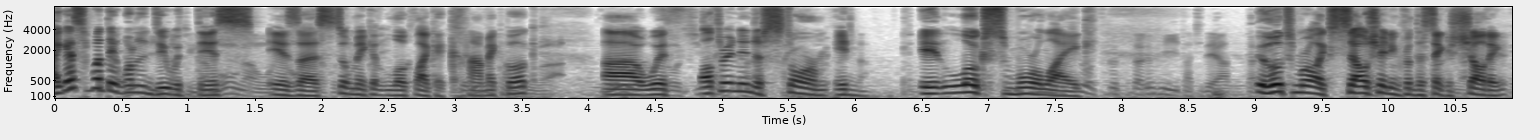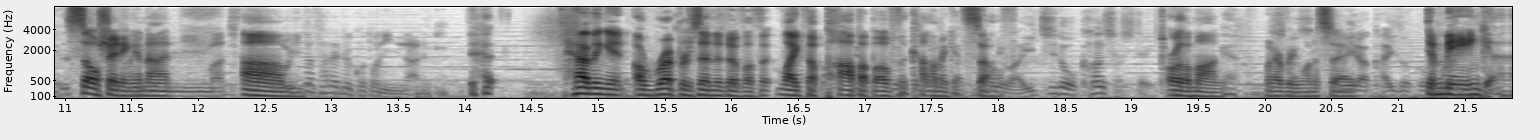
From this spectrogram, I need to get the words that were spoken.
I guess what they wanted to do with this is uh, still make it look like a comic book. Uh, with Ultimate Ninja Storm, it it looks more like it looks more like cell shading for the sake of shading, cell shading, and not um, having it a representative of the, like the pop up of the comic itself or the manga, whatever you want to say. The manga.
